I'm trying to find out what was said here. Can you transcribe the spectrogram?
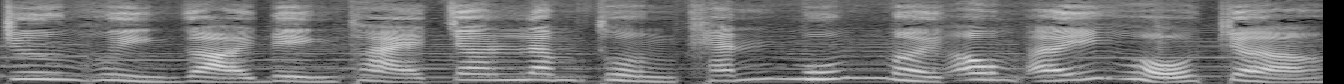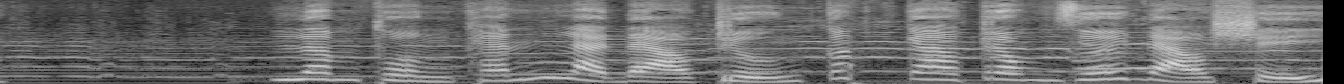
Trương Huyền gọi điện thoại cho Lâm Thuần Khánh muốn mời ông ấy hỗ trợ. Lâm Thuần Khánh là đạo trưởng cấp cao trong giới đạo sĩ,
